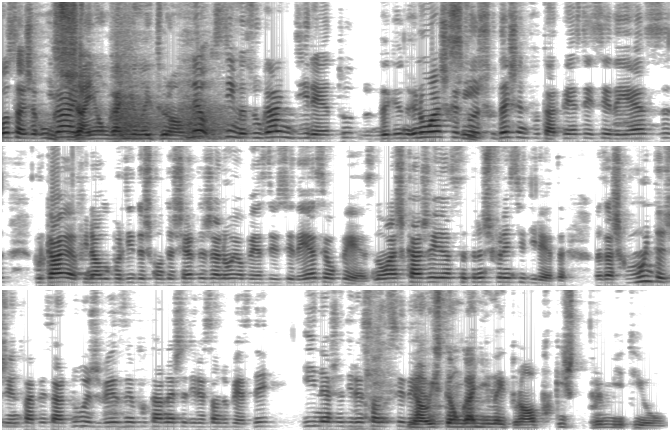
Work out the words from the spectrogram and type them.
Ou seja, o Isso ganho... já é um ganho eleitoral. Não, sim, mas o ganho direto, eu não acho que as Sim. pessoas deixem de votar PSD e CDS, porque ah, afinal o partido das contas certas já não é o PSD e o CDS, é o PS. Não acho que haja essa transferência direta, mas acho que muita gente vai pensar duas vezes em votar nesta direção do PSD e nesta direção do CDS. Não, isto é um ganho eleitoral porque isto permitiu,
